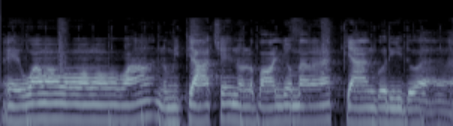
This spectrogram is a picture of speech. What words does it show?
eh, wah, wah, wah, wah, non mi piace, non lo voglio, ma piango, rido. Eh.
